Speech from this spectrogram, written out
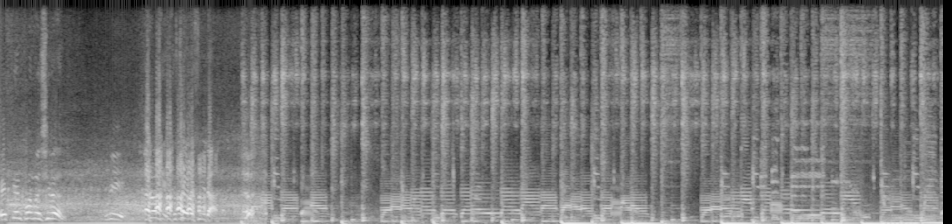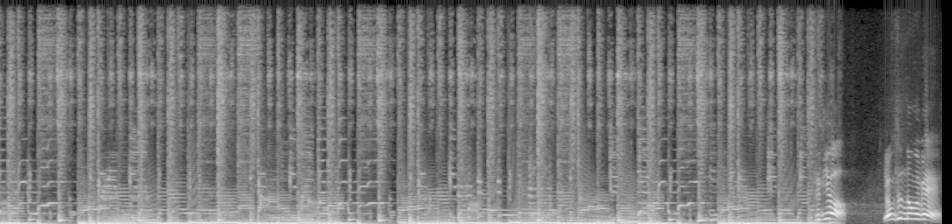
SM팜을 실은 우리 트럭이 도착했습니다. 드디어 영순농업에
